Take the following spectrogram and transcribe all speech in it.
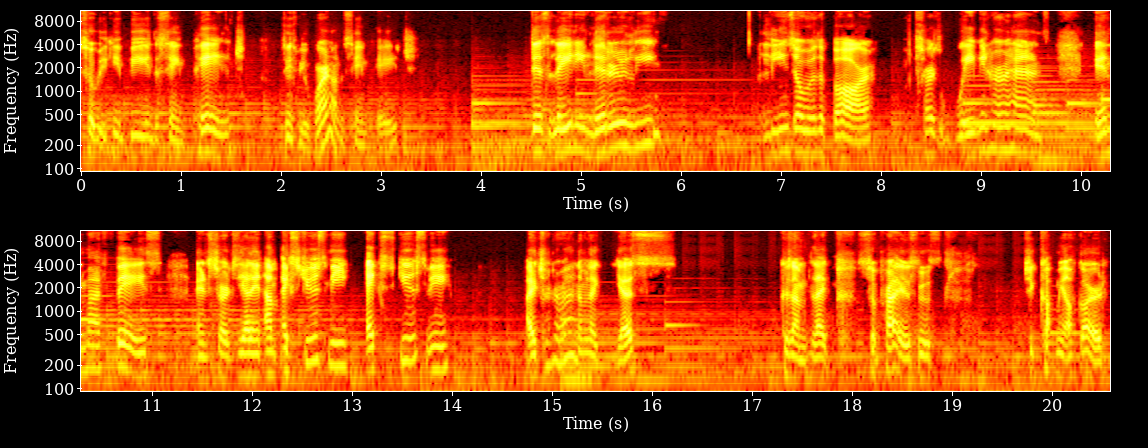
so we can be in the same page, since we weren't on the same page, this lady literally leans over the bar, starts waving her hands in my face, and starts yelling, "Um, excuse me, excuse me." I turn around. I'm like, "Yes," because I'm like surprised. She caught me off guard.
